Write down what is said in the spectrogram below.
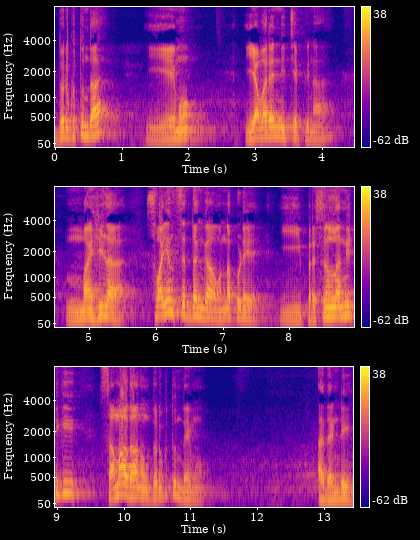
దొరుకుతుందా? ఏమో. ఎవరెన్ని చెప్పినా మహిళ స్వయం సిద్ధంగా ఉన్నప్పుడే ఈ ప్రశ్నలన్నిటికీ సమాధానం దొరుకుతుందేమో? అదండి.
